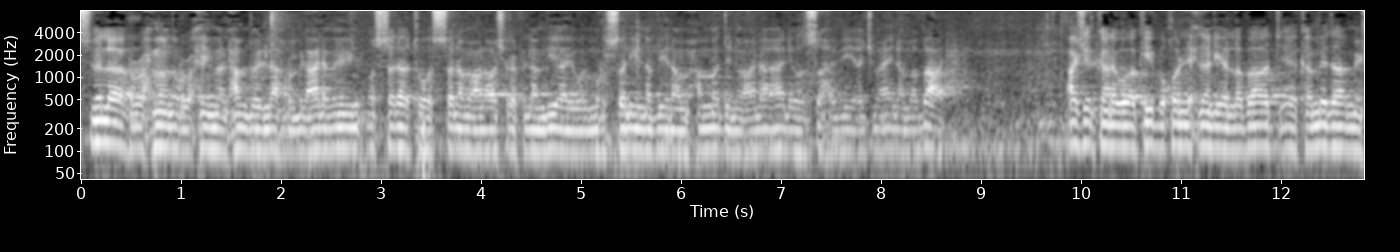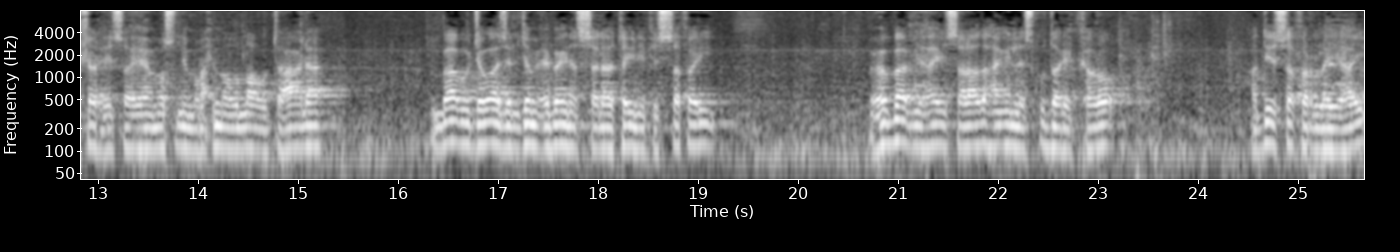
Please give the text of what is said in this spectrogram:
bsm اllahi الرحmn الرaxيm alxamdu لlah rb اlcaalamiin wالslaaة wالsلاam عlى أشhrف الأnbiyaءi wاlmursaliin nabiyina mxamadi wعlى آlih وصaxbihi أجmaciin ama bacd cashirkana waa kii boqol lixdan iyo labaad ee ka mida min sharxi صaxiixi muslim raximah اllahu tacaala baabu jawaazi اljamci bayna الsalaaتayn fi الsafari wuxuu baab yahay salaadaha in laysku dari karo haddii safar la yahay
